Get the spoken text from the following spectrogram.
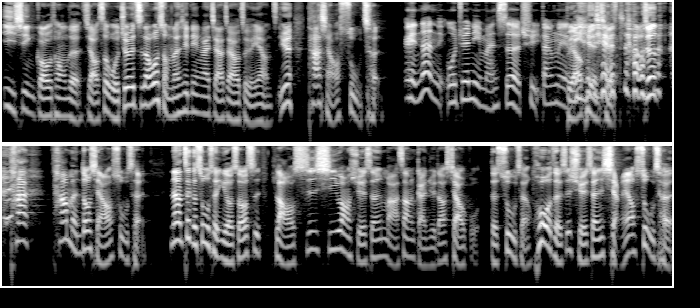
异性沟通的角色，我就会知道为什么那些恋爱家教要这个样子，因为他想要速成。哎、那你我觉得你蛮适合去当那个不要恋骗钱爱教就是他他们都想要速成。那这个速成有时候是老师希望学生马上感觉到效果的速成，或者是学生想要速成，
